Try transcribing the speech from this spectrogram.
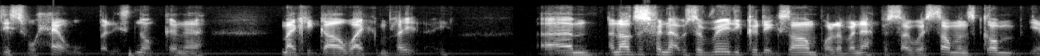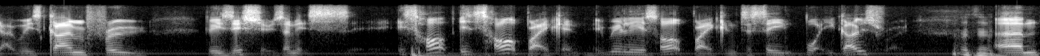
this will help, but it's not gonna make it go away completely. Um, and I just think that was a really good example of an episode where someone's gone, you know, he's going through these issues, and it's it's heart it's heartbreaking. It really is heartbreaking to see what he goes through. Um,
